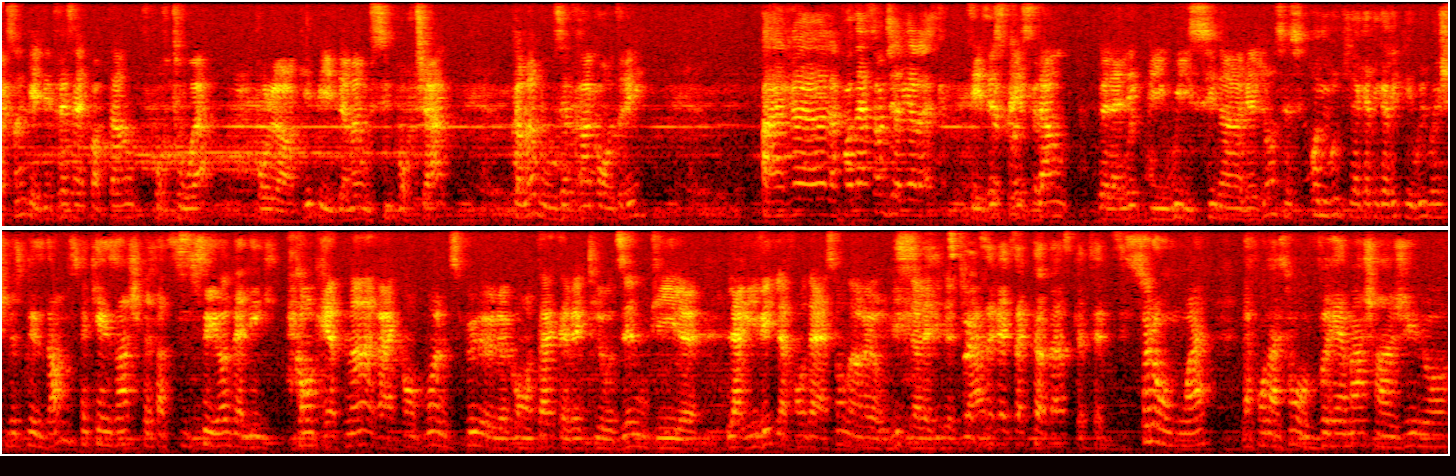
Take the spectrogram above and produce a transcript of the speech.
Personne qui a été très importante pour toi, pour le hockey, puis évidemment aussi pour Chad. Comment vous vous êtes rencontrés? Par euh, la fondation Jelly Alliance. T'es vice-présidente de la Ligue puis oui, ici dans la région, c'est ça? Au niveau de la catégorie puis oui, oui, je suis vice-présidente. Ça fait 15 ans que je fais partie du CA de la Ligue. Concrètement, raconte-moi un petit peu le, le contact avec Claudine puis l'arrivée de la fondation dans leur vie puis dans la vie de Tu peux Chad. dire exactement ce que tu as dit. Selon moi, la Fondation a vraiment changé là,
